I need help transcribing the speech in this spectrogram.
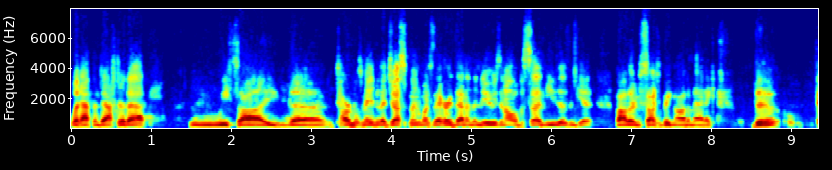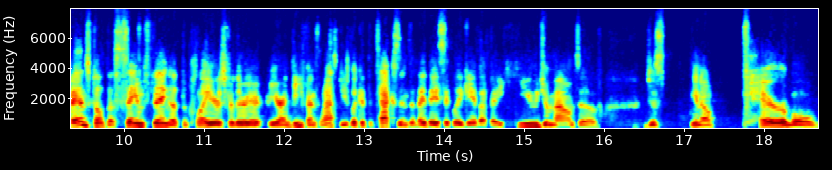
what happened after that? We saw the Cardinals made an adjustment once they heard that on the news, and all of a sudden he doesn't get bothered and starts being automatic. The fans felt the same thing at the players for their year on defense last year. Look at the Texans, and they basically gave up a huge amount of just you know terrible,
